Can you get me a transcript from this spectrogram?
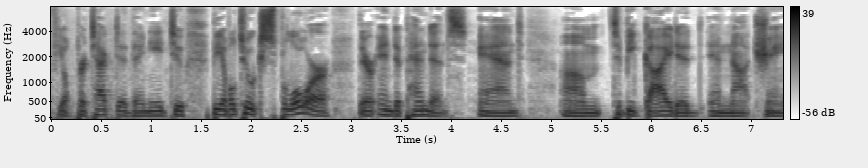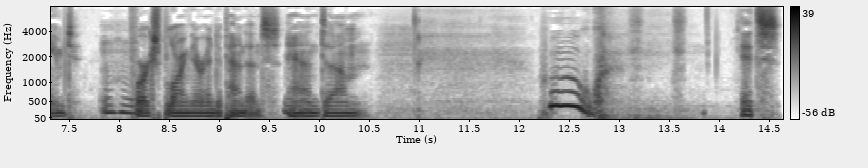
feel protected, they need to be able to explore their independence and um, to be guided and not shamed Mhm. for exploring their independence. And um, whew, it's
